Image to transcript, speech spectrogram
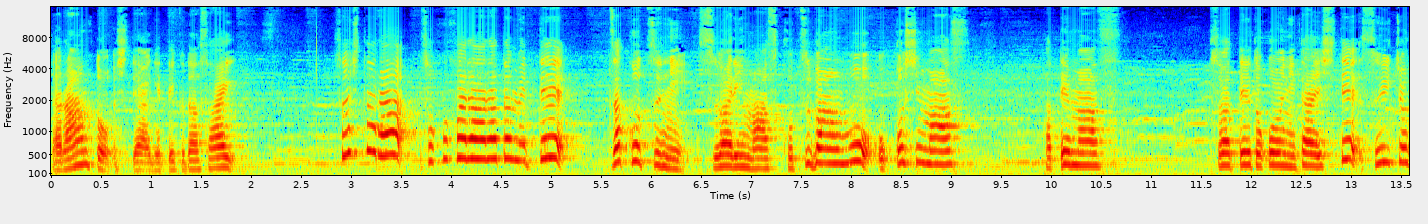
だらんとしてあげてください。そしたらそこから改めて座骨に座ります。骨盤を起こします。立てます。座っているところに対して垂直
